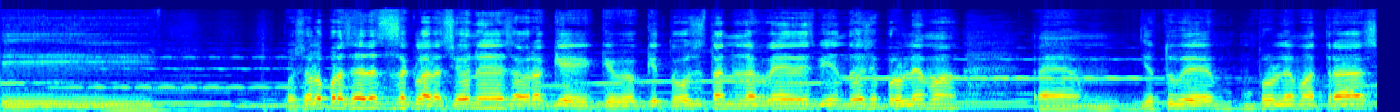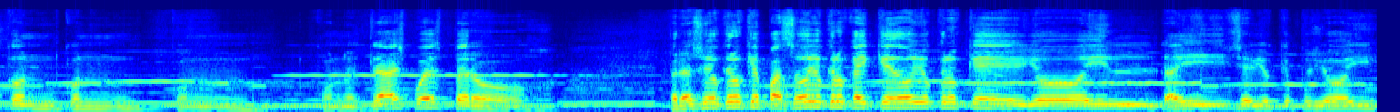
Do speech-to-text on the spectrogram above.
Y pues solo para hacer estas aclaraciones, ahora que, que veo que todos están en las redes viendo ese problema, em, yo tuve un problema atrás con, con, con, con el crash pues, pero pero eso yo creo que pasó, yo creo que ahí quedó, yo creo que yo ahí, ahí se vio que pues yo ahí,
